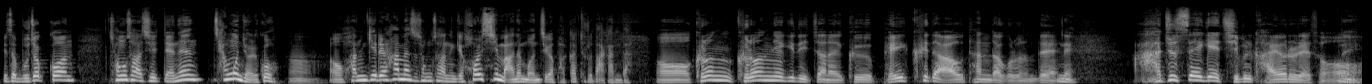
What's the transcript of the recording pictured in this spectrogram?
그래서 무조건 청소하실 때는 창문 열고 어. 어, 환기를 하면서 청소하는 게 훨씬 많은 먼지가 바깥으로 나간다. 어, 그런, 그런 얘기도 있잖아요. 그, baked out 한다고 그러는데. 네. 아주 세게 집을 가열을 해서 네.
